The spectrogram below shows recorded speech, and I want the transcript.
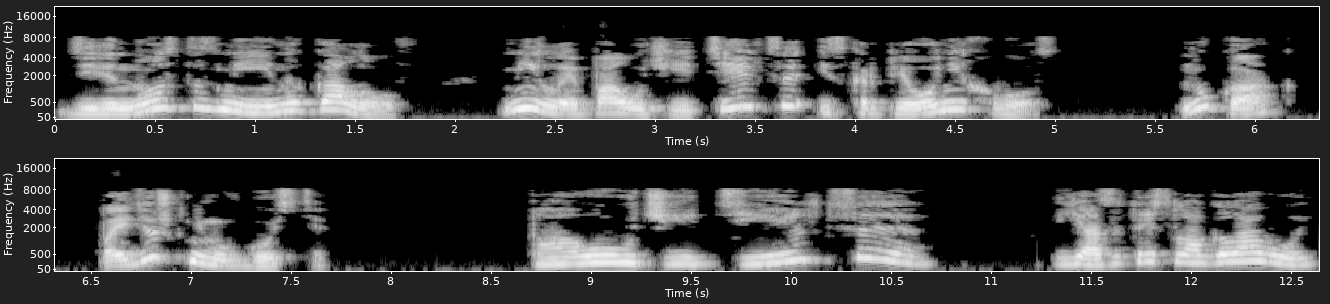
девяносто змеиных голов, милое паучье тельце и скорпионий хвост. Ну как, пойдешь к нему в гости? Паучье тельце? Я затрясла головой.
